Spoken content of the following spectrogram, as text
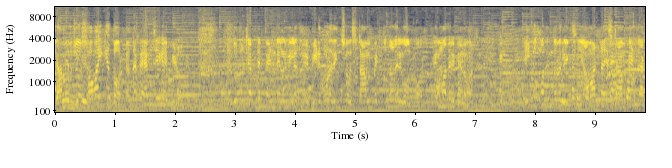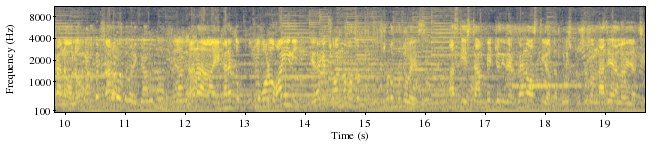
গ্রামের সবাইকে দরকার। দেখো এক জায়গায় ভিড় হবে। দুটো চারটে প্যান্ডেল মিলে তুমি ভিড় করে দিচ্ছ স্টাম্পেট তো তাদের গল্প। আমাদের কেন আছে? এই তো কদিন ধরে দেখছি, আমারটা স্টাম্পেট দেখানো হলো। না না, এখানে তো পুজো বড় হয়নি। এর আগে চুয়ান্ন বছর ছোট পুজো হয়েছে আজকে স্টাম্পেট যদি দেখো কেন অস্থিরতা? পুলিশ প্রশাসন নাজেহাল হয়ে যাচ্ছে।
